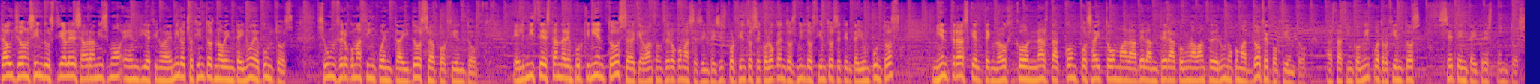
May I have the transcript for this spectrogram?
Dow Jones Industriales ahora mismo en 19.899 puntos, un 0,52%. El índice estándar en PUR 500, eh, que avanza un 0,66%, se coloca en 2.271 puntos, mientras que el tecnológico Nasdaq Composite toma la delantera con un avance del 1,12%, hasta 5.473 puntos.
